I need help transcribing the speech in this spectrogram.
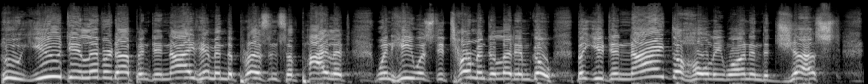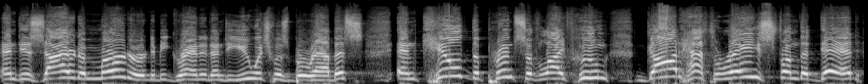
who you delivered up and denied him in the presence of Pilate when he was determined to let him go. But you denied the Holy One and the just and desired a murderer to be granted unto you, which was Barabbas, and killed the Prince of Life, whom God God hath raised from the dead,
